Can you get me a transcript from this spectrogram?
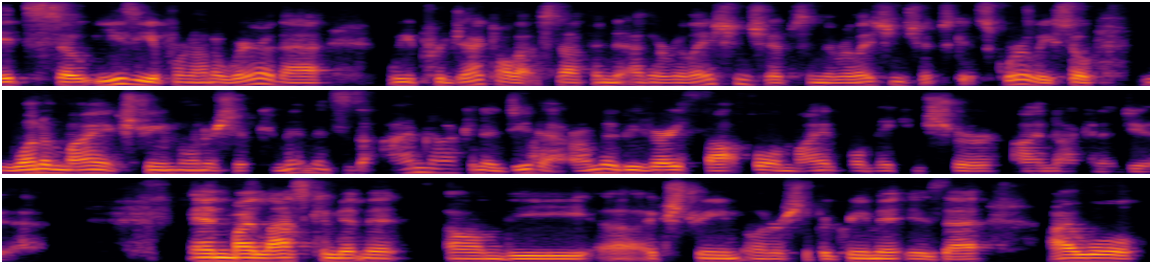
it's so easy if we're not aware of that we project all that stuff into other relationships and the relationships get squirrely. So one of my extreme ownership commitments is i'm not going to do that or i'm going to be very thoughtful and mindful making sure i'm not going to do that. And my last commitment on the uh, extreme ownership agreement is that i will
